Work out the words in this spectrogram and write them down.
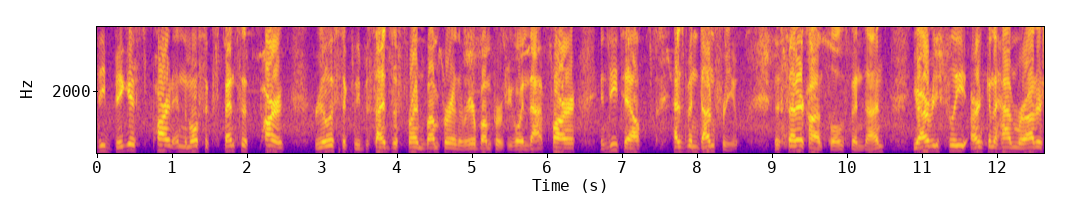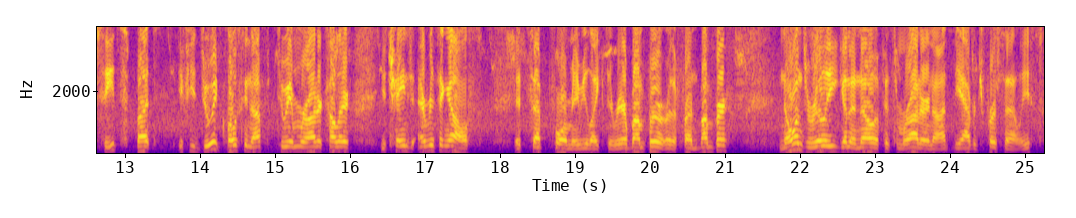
the biggest part and the most expensive part realistically besides the front bumper and the rear bumper if you're going that far in detail has been done for you. The center console has been done. You obviously aren't going to have Marauder seats but if you do it close enough to a Marauder color you change everything else except for maybe like the rear bumper or the front bumper no one's really going to know if it's a Marauder or not, the average person at least.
